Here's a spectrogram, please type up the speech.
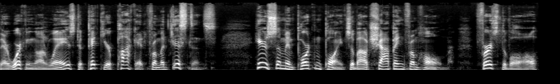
They're working on ways to pick your pocket from a distance. Here's some important points about shopping from home. First of all,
